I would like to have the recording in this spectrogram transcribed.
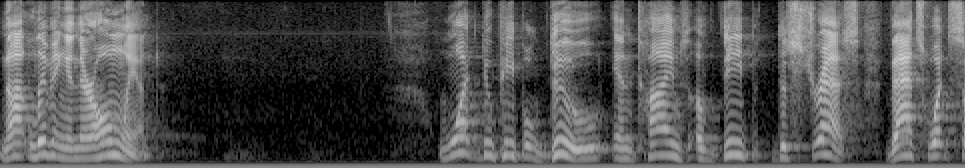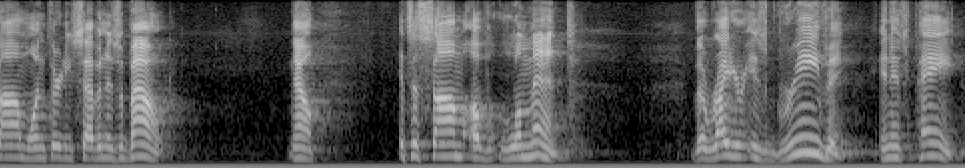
not living in their homeland. What do people do in times of deep distress? That's what Psalm 137 is about. Now, it's a psalm of lament. The writer is grieving in his pain.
